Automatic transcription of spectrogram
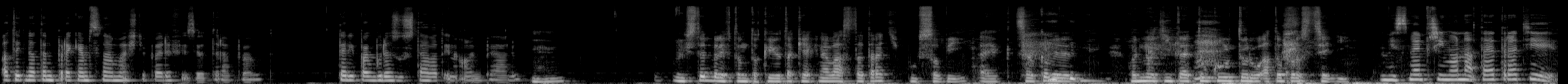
A teď na ten prekem s náma ještě pojede fyzioterapeut, který pak bude zůstávat i na olympiádu. Mm-hmm. Vy jste byli v tom Tokiu, tak jak na vás ta trať působí a jak celkově hodnotíte tu kulturu a to prostředí? My jsme přímo na té trati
